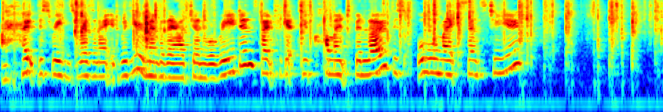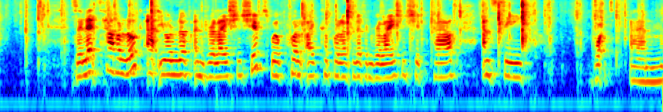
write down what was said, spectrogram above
I hope this reading's resonated with you. Remember, they are general readings. Don't forget to comment below this all makes sense to you. So let's have a look at your love and relationships. We'll pull a couple of love and relationship cards and see what um,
